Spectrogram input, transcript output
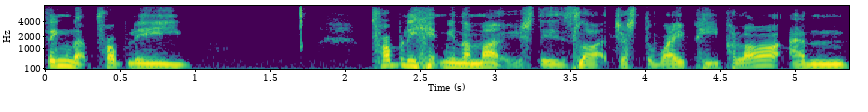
thing that probably probably hit me the most is like just the way people are and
